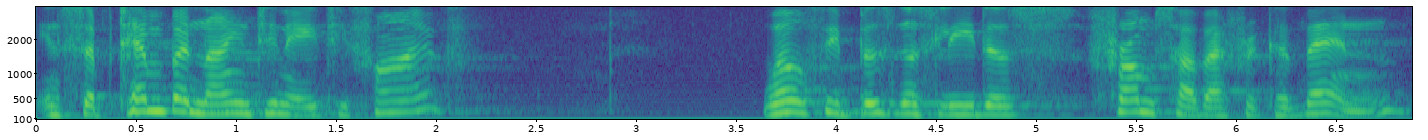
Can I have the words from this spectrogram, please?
In September 1985, wealthy business leaders from South Africa then,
